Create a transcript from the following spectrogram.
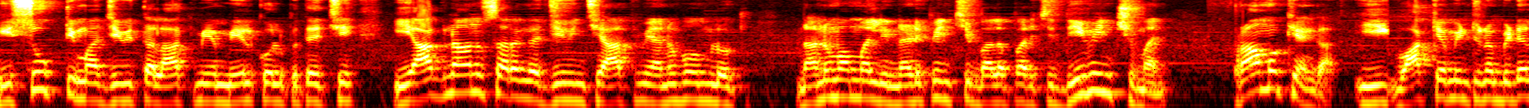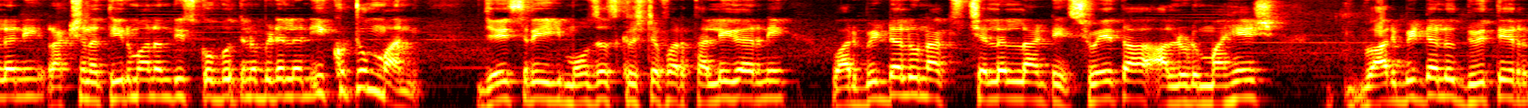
ఈ సూక్తి మా జీవితాల ఆత్మీయ మేల్కొలుపు తెచ్చి ఈ ఆజ్ఞానుసారంగా జీవించే ఆత్మీయ అనుభవంలోకి నన్ను మమ్మల్ని నడిపించి బలపరిచి దీవించుమని. ప్రాముఖ్యంగా ఈ వాక్యం వింటున్న బిడ్డలని రక్షణ తీర్మానం తీసుకోబోతున్న బిడ్డలని ఈ కుటుంబాన్ని. జయశ్రీ మోజస్ క్రిస్టఫర్ తల్లి గారిని వారి బిడ్డలు నాకు చెల్లెలు లాంటి శ్వేత అల్లుడు మహేష్ వారి బిడ్డలు ద్వితీర్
